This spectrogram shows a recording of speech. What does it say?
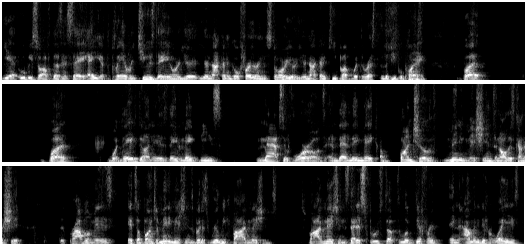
Yeah, Ubisoft doesn't say, "Hey, you have to play every Tuesday, or you're you're not going to go further in the story, or you're not going to keep up with the rest of the people playing." But, but what mm. they've done is they've made these massive worlds, and then they make a bunch of mini missions and all this kind of shit. The problem is it's a bunch of mini missions, but it's really five missions. It's five missions that is spruced up to look different in how many different ways.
